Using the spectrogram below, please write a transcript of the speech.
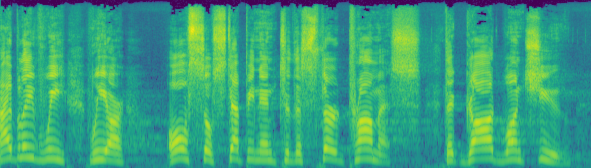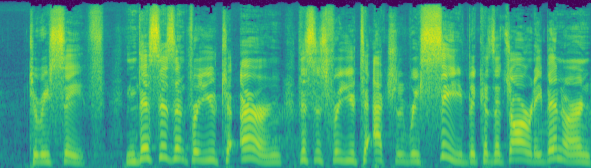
I believe we, we are also stepping into this third promise that God wants you to receive. And this isn't for you to earn, this is for you to actually receive because it's already been earned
